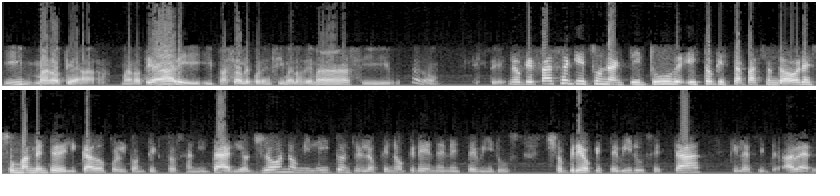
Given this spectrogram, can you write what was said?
y manotear, manotear y, y pasarle por encima a los demás y, bueno, este, Lo que pasa que es una actitud, esto que está pasando ahora es sumamente delicado por el contexto sanitario. Yo no milito entre los que no creen en este virus. Yo creo que este virus está, que la a ver,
